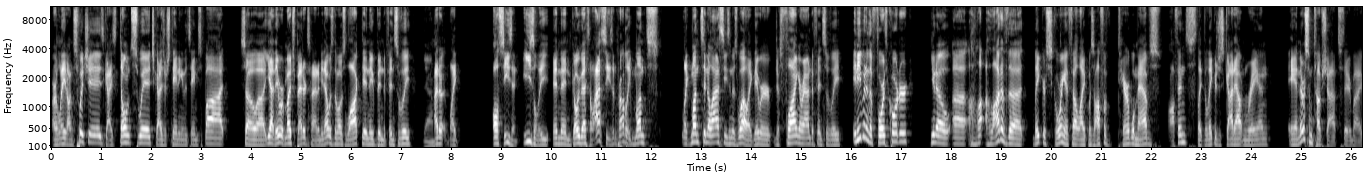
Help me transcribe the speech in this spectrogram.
are late on switches. Guys don't switch. Guys are standing in the same spot. So uh, yeah, they were much better tonight. I mean that was the most locked in they've been defensively. Yeah. I don't like all season easily. And then going back to last season, probably months, like months into last season as well. Like they were just flying around defensively. And even in the fourth quarter, you know, uh, a, lot, a lot of the Lakers scoring it felt like was off of terrible Mavs offense. Like the Lakers just got out and ran. And there were some tough shots there by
